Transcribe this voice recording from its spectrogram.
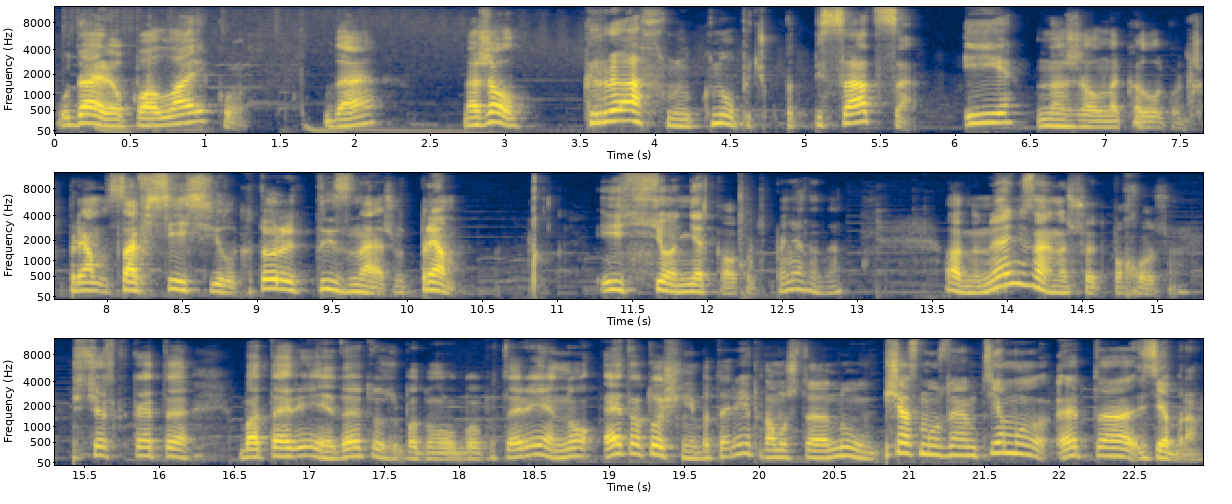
ударил по лайку. Да. Нажал красную кнопочку подписаться. И нажал на колокольчик. Прям со всей силы, которые ты знаешь. Вот прям. И все, нет колокольчика. Понятно, да? Ладно, ну я не знаю, на что это похоже. Сейчас какая-то батарея, да, я тоже подумал бы батарея, но это точно не батарея, потому что, ну, сейчас мы узнаем тему, это зебра.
